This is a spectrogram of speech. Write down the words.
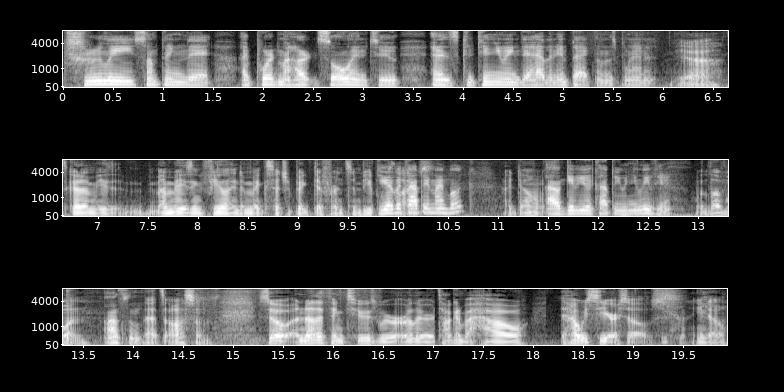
truly something that I poured my heart and soul into, and is continuing to have an impact on this planet. Yeah, it's got an amazing, amazing feeling to make such a big difference in people's. Do you have lives. a copy of my book? I don't. I'll give you a copy when you leave here. Would love one. Awesome. That's awesome. So another thing too is we were earlier talking about how how we see ourselves. You know,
